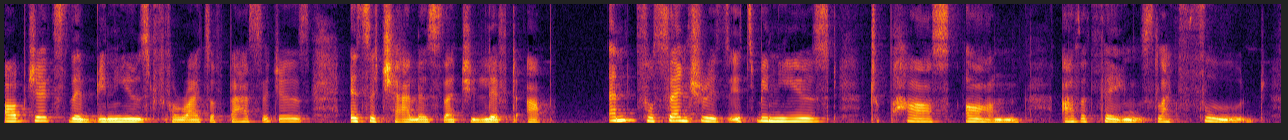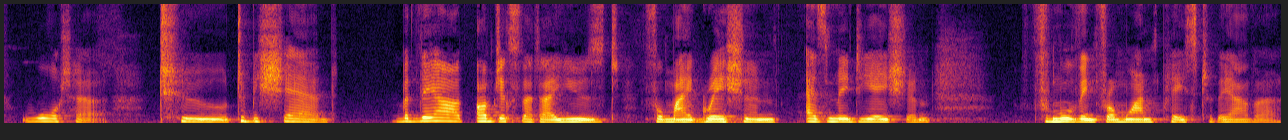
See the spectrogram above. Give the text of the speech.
objects. They've been used for rites of passages. It's a chalice that you lift up and for centuries, it's been used to pass on other things like food, water, to, to be shared. But they are objects that are used for migration, as mediation, for moving from one place to the other.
